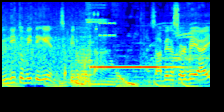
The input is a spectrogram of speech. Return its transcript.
hindi tumitingin sa pinupuntahan. Ang sabi ng survey ay,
